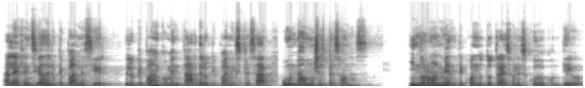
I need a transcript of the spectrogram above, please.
A la defensiva de lo que puedan decir, de lo que puedan comentar, de lo que puedan expresar una o muchas personas. Y normalmente cuando tú traes un escudo contigo,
